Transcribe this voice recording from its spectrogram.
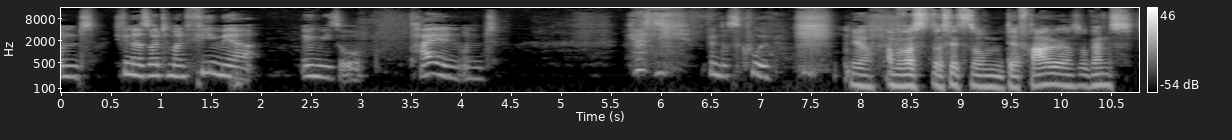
Und ich finde, das sollte man viel mehr irgendwie so teilen und ich weiß nicht, ich finde das cool. Ja, aber was das jetzt so mit der Frage so ganz.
